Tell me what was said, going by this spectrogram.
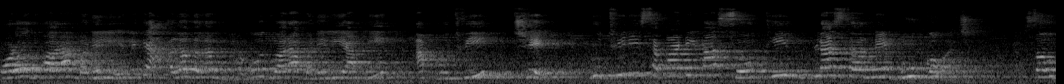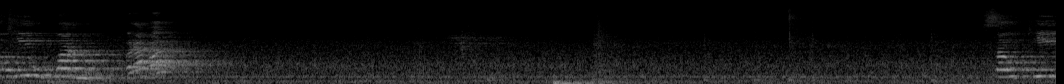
પળો દ્વારા બનેલી એટલે કે અલગ અલગ ભાગો દ્વારા બનેલી આ પૃથ્વી છે. પૃથ્વીની સપાટીમાં સૌથી ઉપલા સ્તરને ભૂકવચ સૌથી ઉપરનું બરાબર સૌથી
